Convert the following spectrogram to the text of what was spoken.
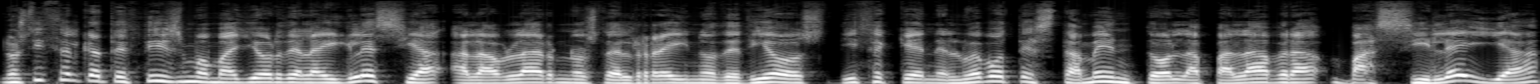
Nos dice el Catecismo Mayor de la Iglesia al hablarnos del reino de Dios, dice que en el Nuevo Testamento la palabra basileia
